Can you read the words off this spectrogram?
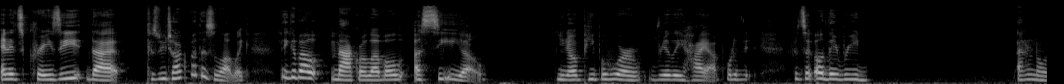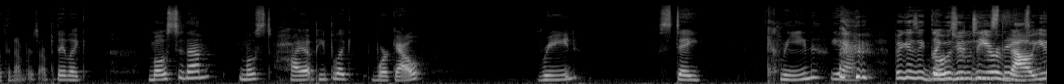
And it's crazy that because we talk about this a lot. Like, think about macro level, a CEO. You know, people who are really high up. What are they? If it's like, oh, they read. I don't know what the numbers are, but they like, most of them, most high up people like work out, read, stay clean. Yeah. Because it goes do into your things, values.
